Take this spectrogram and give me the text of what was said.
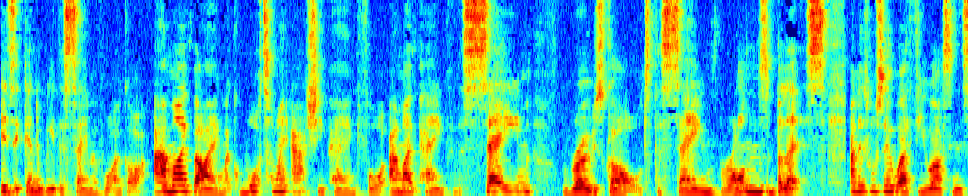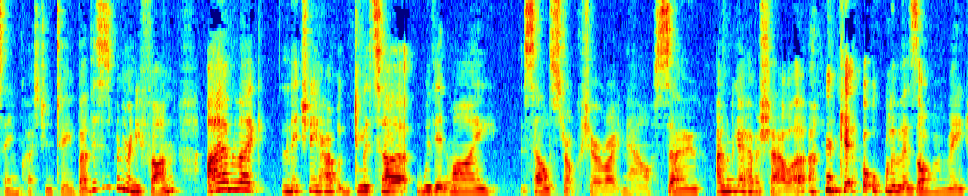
is it going to be the same of what I got? Am I buying, like what am I actually paying for? Am I paying for the same rose gold, the same bronze bliss? And it's also worth you asking the same question too. But this has been really fun. I am like literally have glitter within my cell structure right now. So I'm gonna go have a shower and get all of this off of me.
